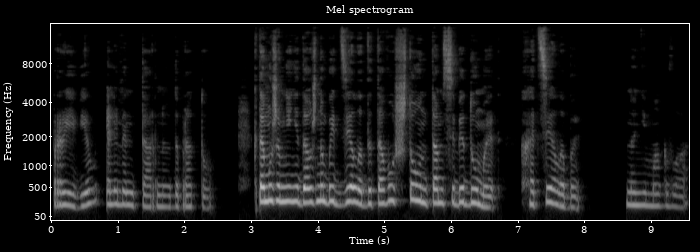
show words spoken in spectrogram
проявил элементарную доброту. К тому же мне не должно быть дела до того, что он там себе думает. Хотела бы, но не могла.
